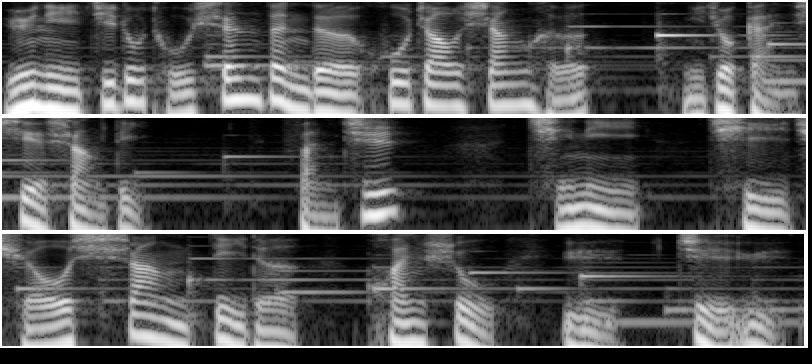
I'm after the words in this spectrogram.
与你基督徒身份的呼召相合，你就感谢上帝；反之，请你祈求上帝的宽恕与治愈。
